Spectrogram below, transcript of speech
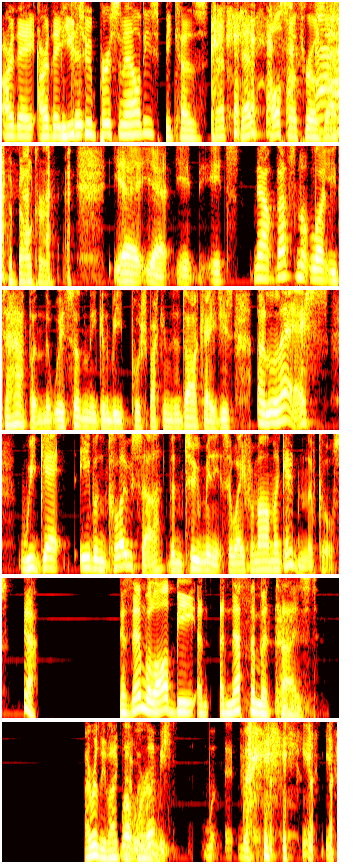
are they are they Because- YouTube personalities? Because that that also throws off the bell curve. Yeah, yeah. It, it's now that's not likely to happen. That we're suddenly going to be pushed back into the dark ages, unless we get even closer than two minutes away from Armageddon. Of course. Yeah, because then we'll all be an- anathematized. I really like that. Well, that we word. won't be.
